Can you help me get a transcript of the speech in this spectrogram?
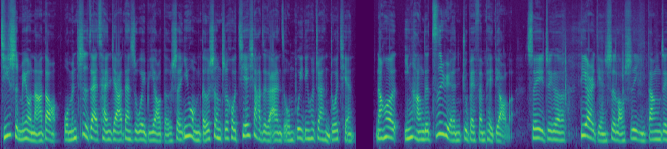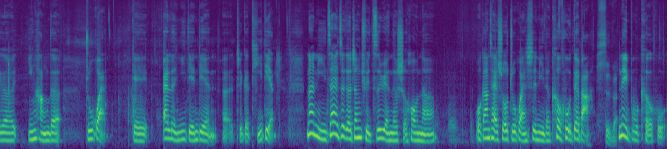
即使没有拿到，我们志在参加，但是未必要得胜，因为我们得胜之后接下这个案子，我们不一定会赚很多钱，然后银行的资源就被分配掉了。所以这个第二点是老师以当这个银行的主管给 Allen 一点点呃这个提点。那你在这个争取资源的时候呢？我刚才说主管是你的客户对吧？是的，内部客户，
